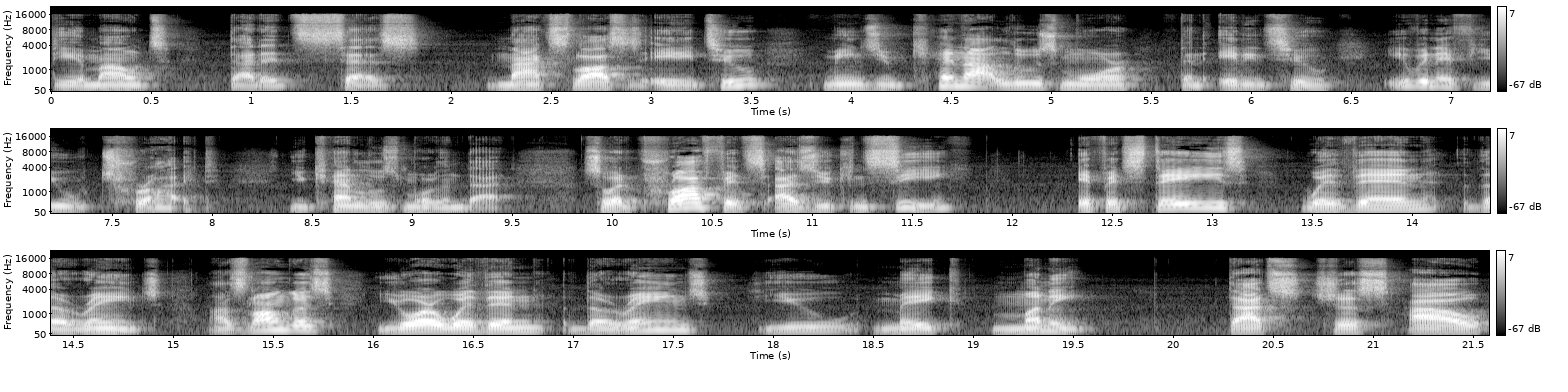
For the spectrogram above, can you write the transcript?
the amount that it says. Max loss is 82, means you cannot lose more than 82, even if you tried. You can't lose more than that. So it profits, as you can see, if it stays within the range. As long as you're within the range, you make money. That's just how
